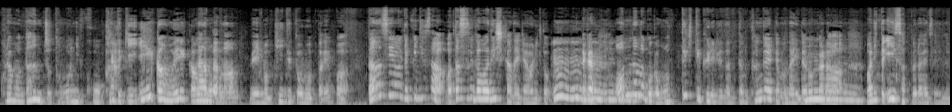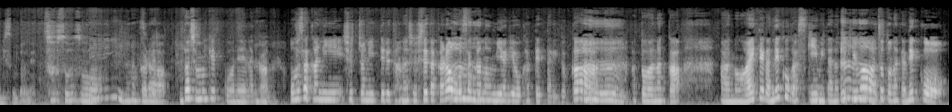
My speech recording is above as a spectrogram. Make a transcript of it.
これはもう男女ともにこう買ってきいいかもいいかも。なんだなって今聞いてて思った。やっぱ男性は逆にさ渡す側でしかないじゃん割と。だから女の子が持ってきてくれるなんて多分考えてもないだろうから割といいサプライズになりそうだね。そうそうそう、だから私も結構ねなんかう大阪に出張に行ってるって話をしてたから、うん大阪のお土産を買ってったりとそか、あとはなんかあの相手が猫が好きみたいな時は、うんちょっとなんか猫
